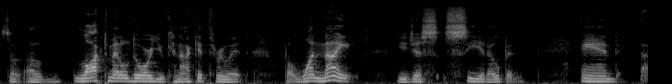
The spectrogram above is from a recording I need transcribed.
So a locked metal door you cannot get through it. But one night you just see it open. And uh,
